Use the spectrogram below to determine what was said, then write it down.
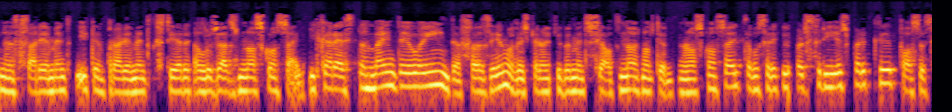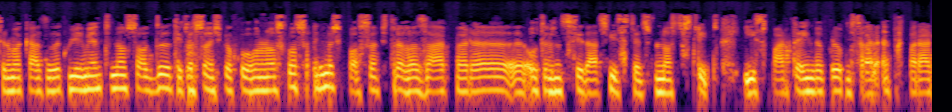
necessariamente e temporariamente que ser alojados no nosso Conselho. E carece também de eu ainda fazer, uma vez que era um equipamento social que nós não temos no nosso Conselho, estabelecer aqui parcerias para que possa ser uma casa de acolhimento não só de situações que ocorram no nosso Conselho, mas que possa extravasar para eh, outras necessidades existentes no nosso distrito. E isso parte ainda para eu começar a preparar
